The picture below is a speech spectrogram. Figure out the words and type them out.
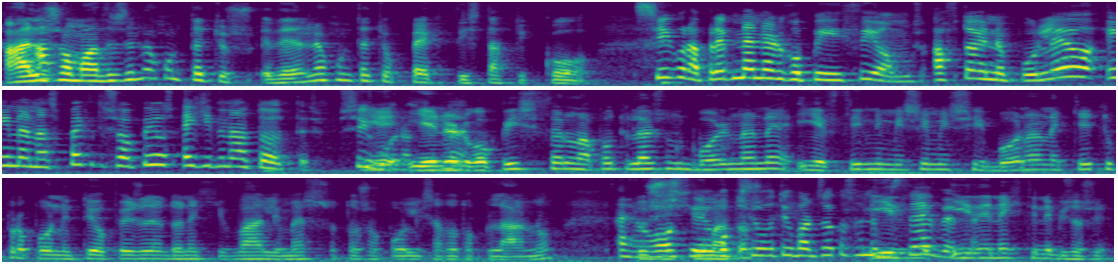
Άλλες ομάδες δεν, έχουν τέτοιο σου- δεν έχουν τέτοιο παίκτη στατικό. σίγουρα πρέπει να ενεργοποιηθεί όμως. Αυτό είναι που λέω. Είναι ένας παίκτης ο οποίος έχει δυνατότητες. Σίγουρα. Η, η ναι. ενεργοποίηση θέλω να πω τουλάχιστον μπορεί να είναι η ευθύνη μισή-μισή. Μπορεί να είναι και του προπονητή, ο οποίος δεν τον έχει βάλει μέσα σε τόσο πολύ σε αυτό το πλάνο. Ε, του όχι, εγώ συστήματος. πιστεύω ότι ο Μπαρτζόκας τον Ή- εμπιστεύεται. Ναι. Ή δεν έχει την εμπιστοσύνη.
